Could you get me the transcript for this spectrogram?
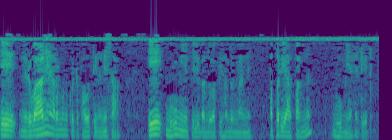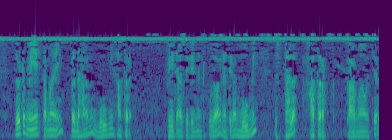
ඒ නිර්වාණය අරමුණු කොට පවතින නිසා ඒ භූමිය පිළිබඳව අපි හඳුන්වන්නේ අපරියාපන්න භූමිය හැටියට. එතකොට මේ තමයි ප්‍රධාන භූමි හතර. පිටා සිටින්නට පුළුවන් නැතිනම් භූමි ස්ථල හතරක්. කාමාවචර,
